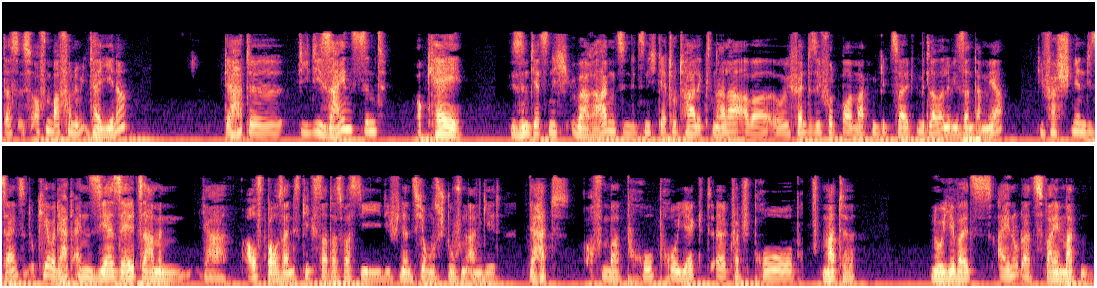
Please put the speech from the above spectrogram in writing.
Das ist offenbar von einem Italiener. Der hatte, die Designs sind okay. Die sind jetzt nicht überragend, sind jetzt nicht der totale Knaller, aber Fantasy Football Matten gibt's halt mittlerweile wie Sand am Meer. Die verschiedenen Designs sind okay, aber der hat einen sehr seltsamen, ja, Aufbau seines Kickstarters, was die, die Finanzierungsstufen angeht. Der hat offenbar pro Projekt, äh, Quatsch, pro Matte nur jeweils ein oder zwei Matten.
